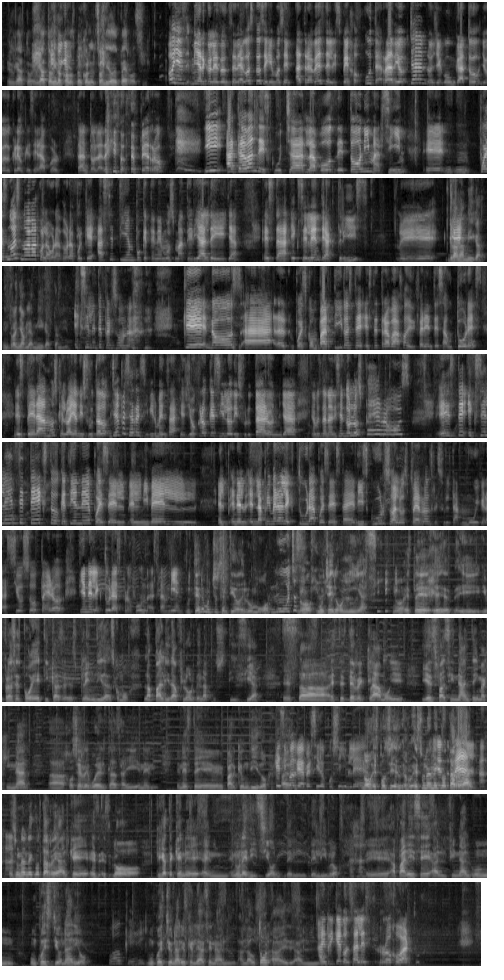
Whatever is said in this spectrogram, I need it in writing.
El gato, el gato vino con, los, con el sonido de perros. Miércoles 11 de agosto, seguimos en A través del espejo UTA Radio. Ya nos llegó un gato, yo creo que será por tanto ladrido de perro. Y acaban de escuchar la voz de Tony Marcín. Eh, pues no es nueva colaboradora porque hace tiempo que tenemos material de ella, esta excelente actriz. Eh, Gran amiga, entrañable amiga también. Excelente persona que nos ha pues compartido este, este trabajo de diferentes autores. Esperamos que lo hayan disfrutado. Ya empecé a recibir mensajes. Yo creo que sí lo disfrutaron. Ya, ya me están diciendo los perros. Este excelente texto que tiene pues el, el nivel en, la primera lectura, pues este discurso a los perros resulta muy gracioso, pero tiene lecturas profundas también. Tiene mucho sentido del humor. Mucho ¿no? Mucha ironía. ¿no? Este, eh, y, frases poéticas espléndidas como la pálida flor de la justicia, esta, este, este reclamo y, y es fascinante imaginar a José Revueltas ahí en el en este parque hundido. Que sí ah, podría haber sido posible. No, es, es una anécdota real. es una anécdota real que es, lo... Fíjate que en, en, una edición del, del libro eh, aparece al final un, un cuestionario. Un cuestionario que le hacen al, al autor, a, al... a Enrique González Rojo Artur.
